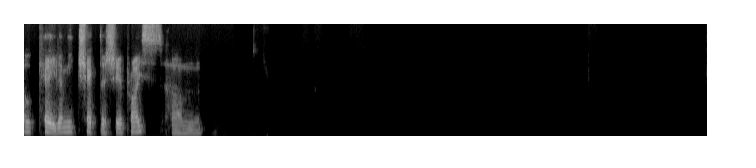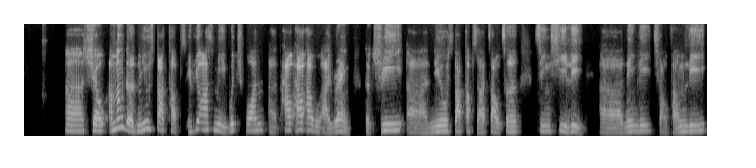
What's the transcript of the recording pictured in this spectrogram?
Okay, let me check the share price. Um, uh, shall among the new startups, if you ask me which one, uh, how, how, how will I rank the three uh, new startups are Zhao Ce, Xin Li, uh, namely Xiaopeng Li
